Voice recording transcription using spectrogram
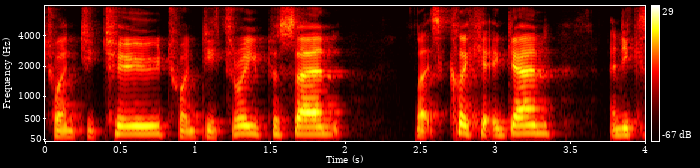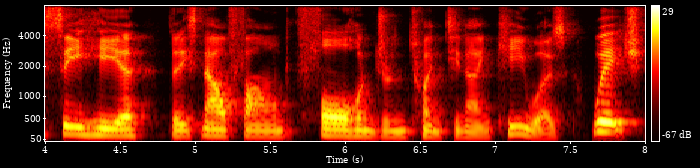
22, 23%. Let's click it again and you can see here that it's now found 429 keywords, which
